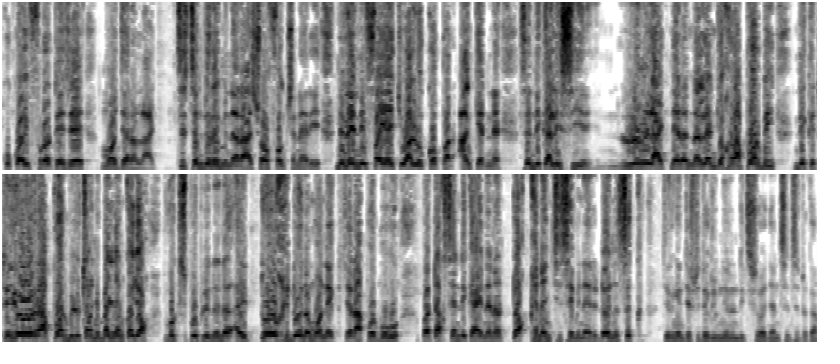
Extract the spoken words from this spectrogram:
ku koy protéger moo jara laaj. Système de rémunération fonctionnaire yi ni leen di fayee ci wàllu koppar enquête ne syndicalistes yi lu laaj nee na na leen jox rapport bi. Ndekete yoo rapport bi lu tax ñu bañ leen ko jox. Vox Populi nee na ay tooxi doona moo nekk ci rapport boobu. Ba tax syndicat yi nee na toqi nañ ci séminaire yi doy na sëkk. Jërë ngeen jëf ci déglu ñu di ci soo ñan seen seen Dakar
